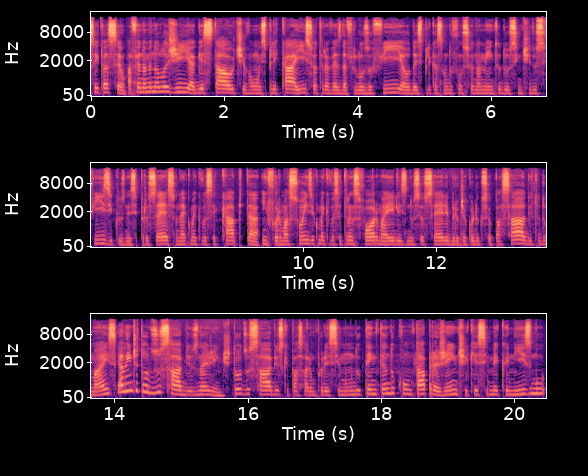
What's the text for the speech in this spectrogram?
conceituação. A fenomenologia, a gestalt vão explicar isso através da filosofia ou da explicação do funcionamento dos sentidos físicos nesse processo, né? Como é que você capta informações e como é que você transforma eles no seu cérebro de acordo com o seu passado e tudo mais. E além de todos os sábios, né, gente? Todos os sábios que passaram por esse mundo tentando contar pra gente que esse mecanismo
